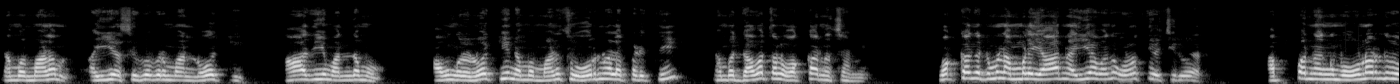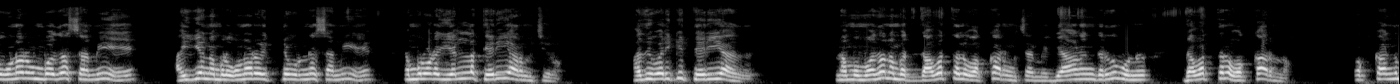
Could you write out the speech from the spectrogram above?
நம்ம மனம் ஐயா சிவபெருமான் நோக்கி ஆதியும் அந்தமும். அவங்கள நோக்கி நம்ம மனசு ஒருநலப்படுத்தி நம்ம தவத்தில் உக்காரணும் சாமி. உக்காந்துட்டோம்னா நம்மளை யாருன்னு ஐயா வந்து உணர்த்தி வச்சிருவார். அப்போ நாங்கள் உணர்ந்து உணரும் போது தான் சாமி ஐயா நம்மளை உணர வைத்த உடனே சாமி நம்மளோட எல்லாம் தெரிய ஆரம்பிச்சிடும் அது வரைக்கும் தெரியாது. நம்ம முதல் நம்ம தவத்தில் உக்காரணும் சாமி. தியானங்கிறது ஒன்று தவத்தில் உக்காரணும். உட்காந்து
